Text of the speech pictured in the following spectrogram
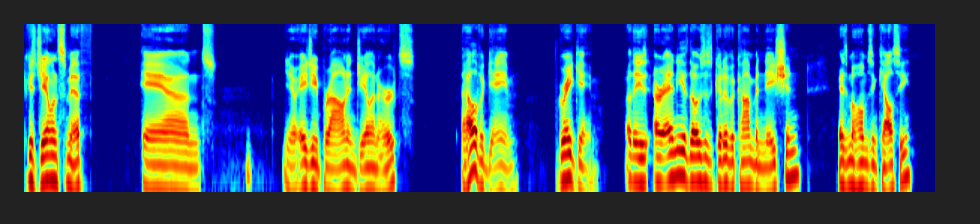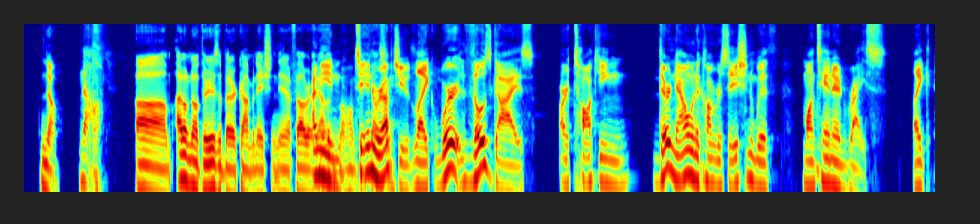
because Jalen Smith and you know AJ Brown and Jalen Hurts, a hell of a game, great game. Are they are any of those as good of a combination as Mahomes and Kelce? No, no. Um, I don't know if there is a better combination in the NFL right I now. I mean, to interrupt Kelce. you, like we're those guys are talking. They're now in a conversation with Montana and Rice. Like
